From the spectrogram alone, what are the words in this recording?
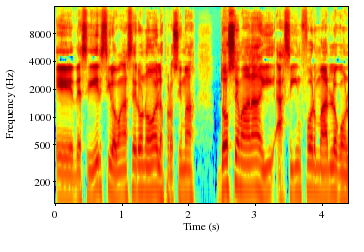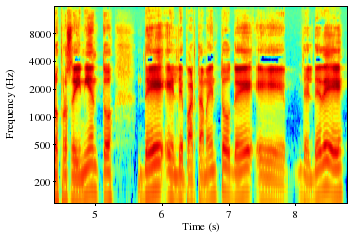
eh, decidir si lo van a hacer o no en las próximas dos semanas y así informarlo con los procedimientos del departamento de, eh, del DDE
